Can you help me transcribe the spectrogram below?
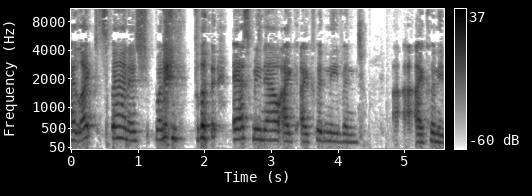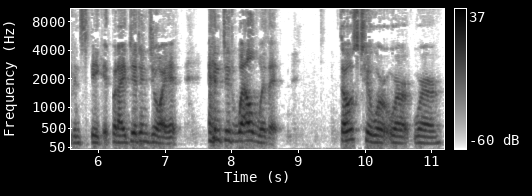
I liked Spanish, but but ask me now, I, I couldn't even I, couldn't even speak it, but I did enjoy it and did well with it. Those two were were, were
